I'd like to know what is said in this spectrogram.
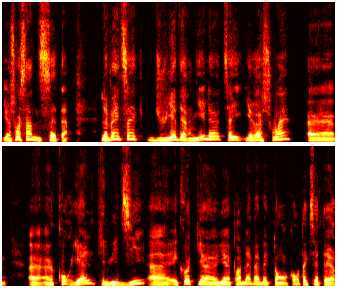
Il a 77 ans. Le 25 juillet dernier, là, tu sais, il reçoit un, un- un courriel qui lui dit, euh, écoute, il y, y a un problème avec ton compte, etc.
